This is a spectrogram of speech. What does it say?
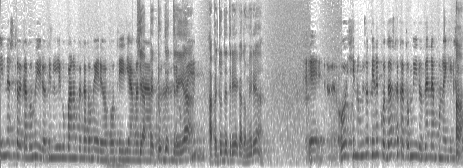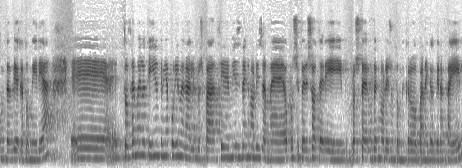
είναι στο εκατομμύριο, ότι είναι λίγο πάνω από το εκατομμύριο από ό,τι διάβαζα. Και απαιτούνται τρία, απαιτούνται τρία εκατομμύρια; Ε, όχι, νομίζω ότι είναι κοντά στο εκατομμύριο. Δεν έχουν αγγίξει ακόμη τα δύο εκατομμύρια. Ε, το θέμα είναι ότι γίνεται μια πολύ μεγάλη προσπάθεια. Εμείς δεν γνωρίζαμε, όπως οι περισσότεροι που προσφέρουν, δεν γνωρίζουν το μικρό Παναγιώτη Ραφαήλ.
